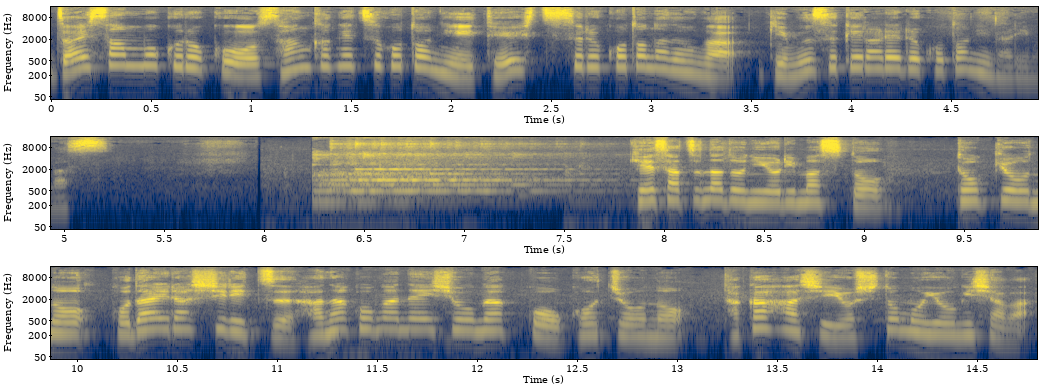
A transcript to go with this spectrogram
財産目録を3ヶ月ごとに提出することなどが義務付けられることになります。警察などによりますと、東京の小平市立花小金井小学校校長の高橋義智容疑者は、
